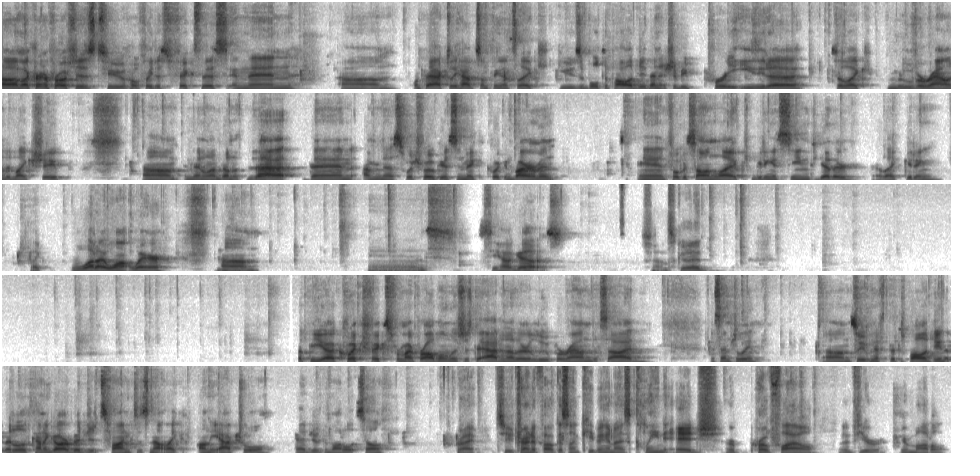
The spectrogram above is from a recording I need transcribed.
Uh, my current approach is to hopefully just fix this, and then um, once I actually have something that's like usable topology, then it should be pretty easy to to like move around and like shape. Um, and then when I'm done with that, then I'm gonna switch focus and make a quick environment, and focus on like getting a scene together or like getting what I want where, Mhm. um, and see how it goes. Sounds good. But the uh, quick fix for my problem was just to add another loop around the side, essentially. Um, so even if the topology in the middle is kind of garbage, it's fine because it's not like on the actual edge of the model itself. Right. So you're trying to focus on keeping a nice clean edge or profile of your your model.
